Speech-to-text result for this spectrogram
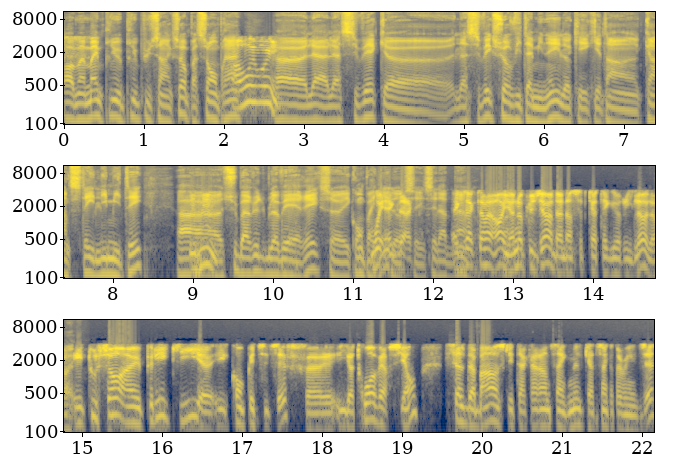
Ah, mais même plus, plus puissant que ça, parce que si on prend ah, oui, oui. Euh, la, la Civic, euh, la Civic survitaminée, là, qui, qui est en quantité limitée, euh, Subaru WRX et compagnie. Oui, C'est là-dedans. Exactement. Ah, il y en a plusieurs dans, dans cette catégorie-là. Là. Et tout ça à un prix qui euh, est compétitif. Euh, il y a trois versions. Celle de base qui est à 45 490.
